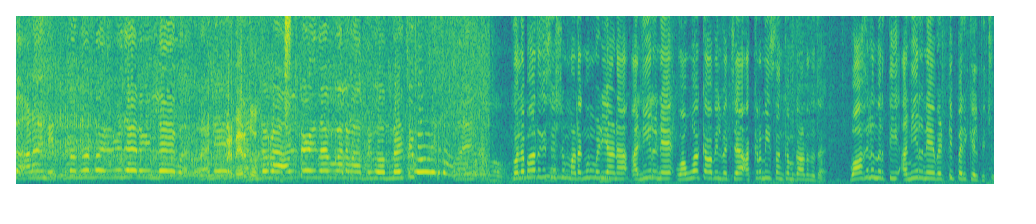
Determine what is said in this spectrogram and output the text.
കാണാൻ കിട്ടണമെന്നുള്ള ഒരു വിചാരമില്ലേ? ഭഗവാനെ ഇതേപോലെ വന്ന് കൊന്നേച്ച് കൊലപാതക ശേഷം മടങ്ങും വഴിയാണ് അനീറിനെ വവ്വാക്കാവിൽ വെച്ച് അക്രമി സംഘം കാണുന്നത്. വാഹനം നിർത്തി അനീറിനെ വെട്ടിപ്പരിക്കേൽപ്പിച്ചു.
